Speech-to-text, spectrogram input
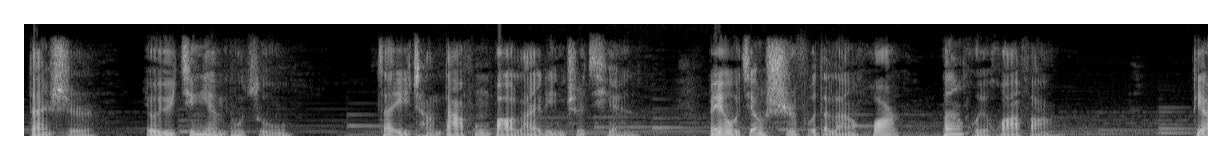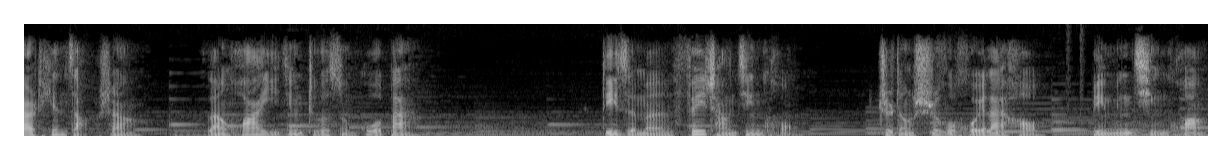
但是由于经验不足，在一场大风暴来临之前，没有将师傅的兰花搬回花房。第二天早上，兰花已经折损过半。弟子们非常惊恐，只等师傅回来后禀明情况，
